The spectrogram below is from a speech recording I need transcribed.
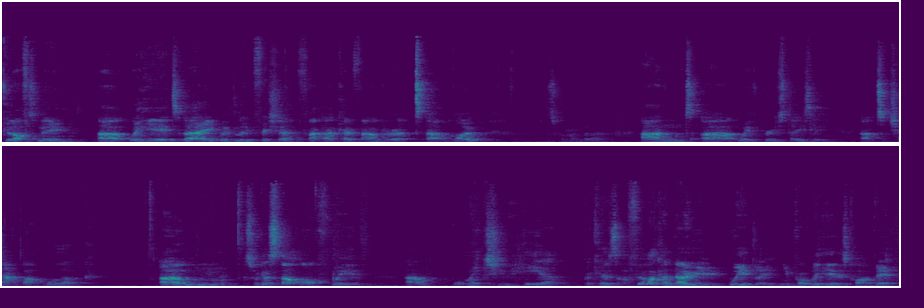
Good afternoon. Uh, we're here today with Luke Fisher, uh, co founder at uh, Mo and uh, with Bruce Daisley uh, to chat about work. Um, so we're going to start off with um, what makes you here, because I feel like I know you weirdly, and you probably hear this quite a bit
